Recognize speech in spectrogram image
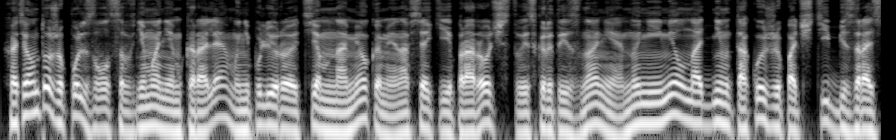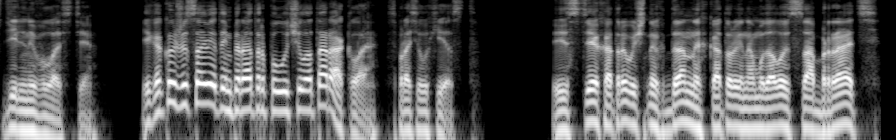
Хотя он тоже пользовался вниманием короля, манипулируя тем намеками на всякие пророчества и скрытые знания, но не имел над ним такой же почти безраздельной власти. «И какой же совет император получил от Оракла?» — спросил Хест. Из тех отрывочных данных, которые нам удалось собрать,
